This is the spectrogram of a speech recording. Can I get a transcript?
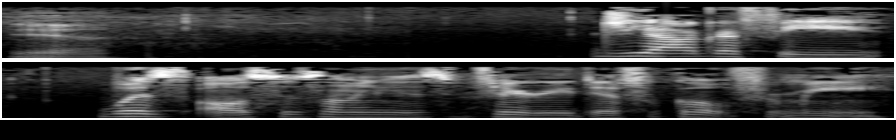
Yeah. Geography was also something that's very difficult for me.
